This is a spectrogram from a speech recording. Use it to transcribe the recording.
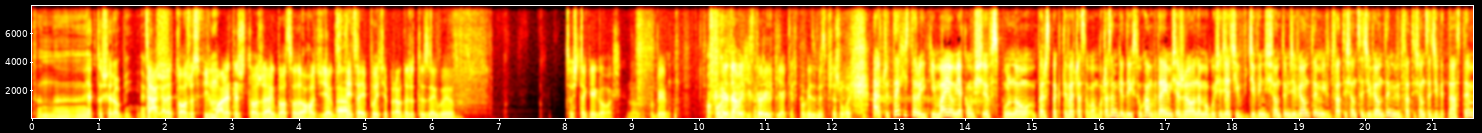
ten, e, jak to się robi. Jakoś... Tak, ale to, że z filmu, ale też to, że jakby o co chodzi jakby w tej całej płycie, prawda, że to jest jakby coś takiego właśnie, no, sobie opowiadamy historyjki jakieś powiedzmy z przeszłości. A czy te historyjki mają jakąś wspólną perspektywę czasową? Bo czasem, kiedy ich słucham, wydaje mi się, że one mogły się dziać i w 99, i w 2009, i w 2019.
